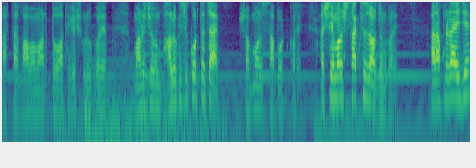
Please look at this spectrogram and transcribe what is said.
আর তার বাবা মার দোয়া থেকে শুরু করে মানুষ যখন ভালো কিছু করতে চায় সব মানুষ সাপোর্ট করে। আর সে মানুষ সাকসেস অর্জন করে। আর আপনারা এই যে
